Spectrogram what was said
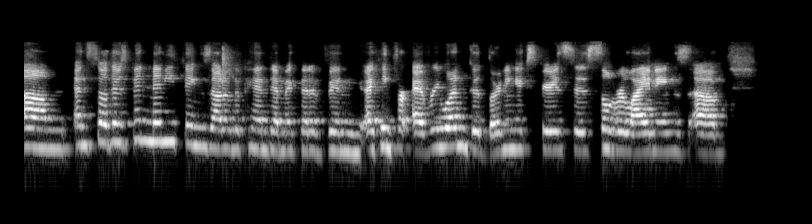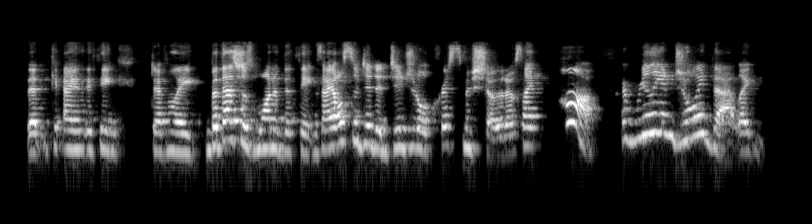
Um, and so there's been many things out of the pandemic that have been i think for everyone good learning experiences silver linings um, that I, I think definitely but that's just one of the things. I also did a digital christmas show that i was like huh i really enjoyed that. Like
